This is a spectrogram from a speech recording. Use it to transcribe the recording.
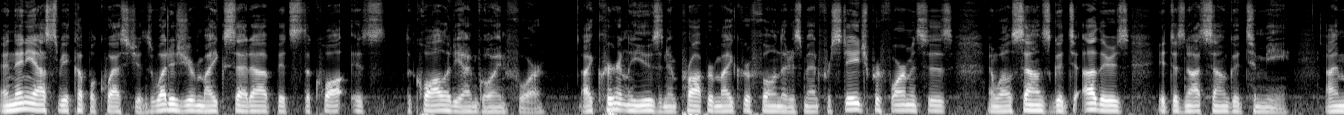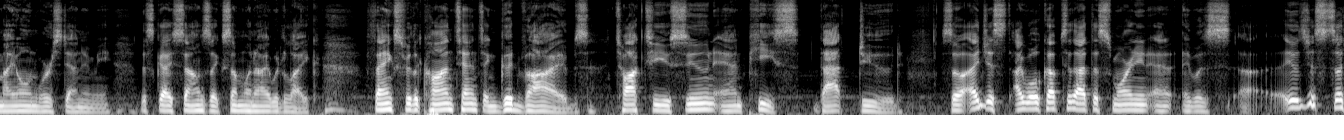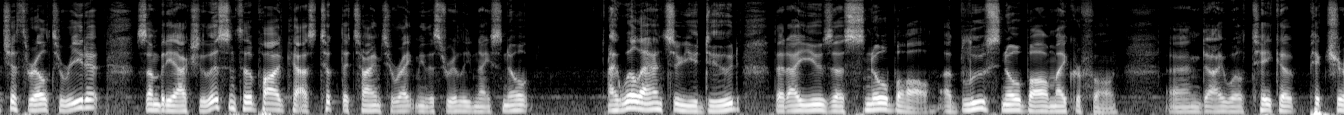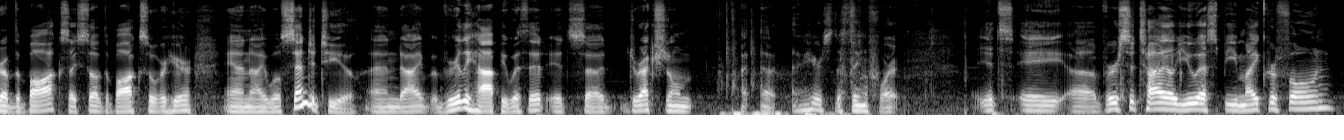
And then he asked me a couple questions. What is your mic setup? It's the qual it's the quality I'm going for. I currently use an improper microphone that is meant for stage performances, and while it sounds good to others, it does not sound good to me. I'm my own worst enemy. This guy sounds like someone I would like. Thanks for the content and good vibes. Talk to you soon and peace. That dude. So I just I woke up to that this morning, and it was uh, it was just such a thrill to read it. Somebody actually listened to the podcast, took the time to write me this really nice note. I will answer you, dude, that I use a snowball, a blue snowball microphone. And I will take a picture of the box. I still have the box over here, and I will send it to you. And I'm really happy with it. It's a directional. Uh, uh here's the thing for it it's a uh, versatile USB microphone,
